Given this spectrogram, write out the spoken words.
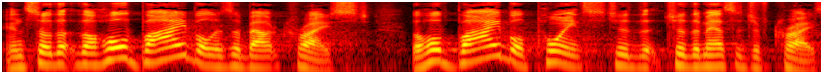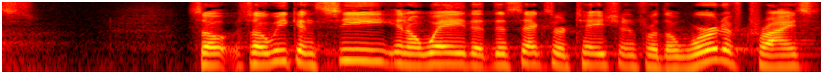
And so the, the whole Bible is about Christ. The whole Bible points to the, to the message of Christ. So, so we can see in a way that this exhortation for the Word of Christ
